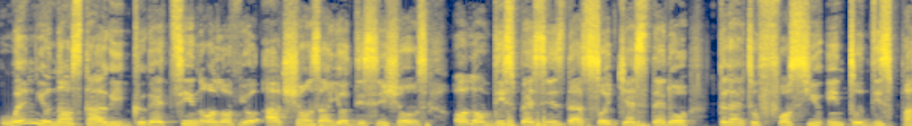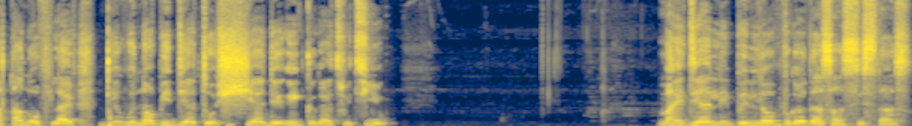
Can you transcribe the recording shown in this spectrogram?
when you now start regretting all of your actions and your decisions all of these persons that suggested or try to force you into this pattern of life they will not be there to share the regret with you. My dearly beloved brothers and sisters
